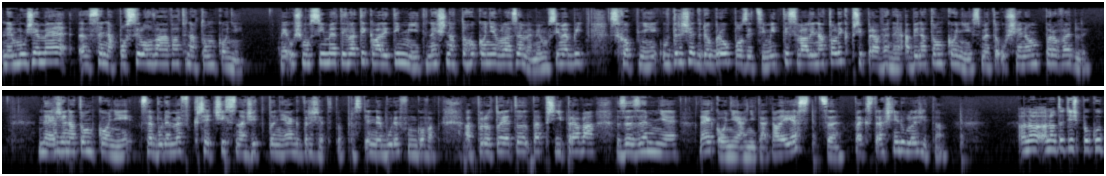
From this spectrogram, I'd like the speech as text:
nemůžeme eh, se naposilovávat na tom koni. My už musíme tyhle ty kvality mít, než na toho koně vlezeme. My musíme být schopni udržet dobrou pozici, mít ty svaly natolik připravené, aby na tom koni jsme to už jenom provedli. Ne, ano. že na tom koni se budeme v křeči snažit to nějak držet. To prostě nebude fungovat. A proto je to ta příprava ze země, ne koně ani tak, ale jezdce, tak strašně důležitá. Ono, ono totiž pokud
